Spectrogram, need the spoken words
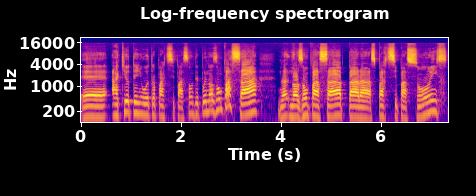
É, aqui eu tenho outra participação, depois nós vamos passar, nós vamos passar para as participações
